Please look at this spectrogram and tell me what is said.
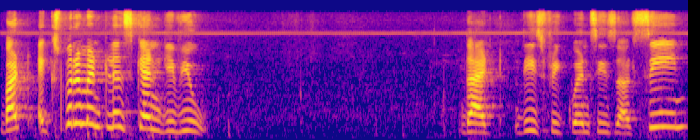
but experimentalists can give you that these frequencies are seen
